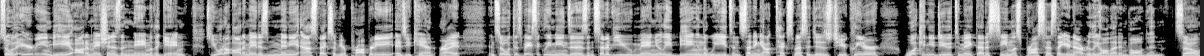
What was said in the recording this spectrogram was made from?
So with Airbnb, automation is the name of the game. So you want to automate as many aspects of your property as you can, right? And so what this basically means is instead of you manually being in the weeds and sending out text messages to your cleaner, what can you do to make that a seamless process that you're not really all that involved in? So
